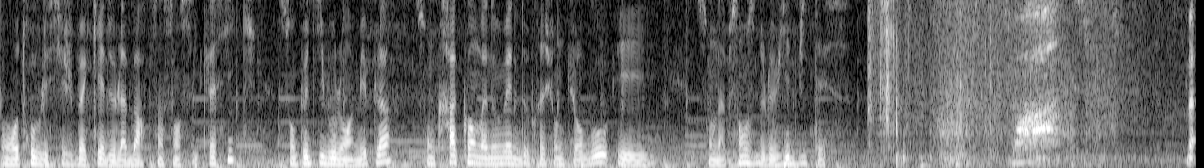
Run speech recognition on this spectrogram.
On retrouve les sièges baquets de l'Abarth 500C classique, son petit volant à méplat, son craquant manomètre de pression de turbo et son absence de levier de vitesse. Bah,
